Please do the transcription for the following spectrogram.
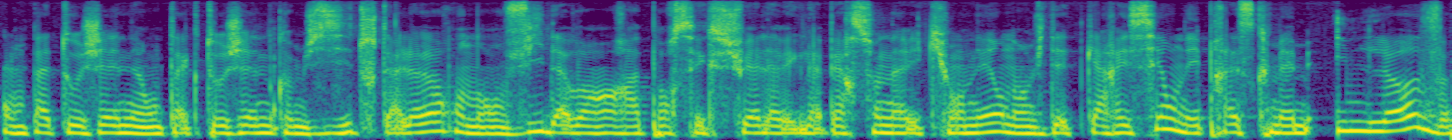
empathogènes et entactogènes, comme je disais tout à l'heure. On a envie d'avoir un rapport sexuel avec la personne avec qui on est, on a envie d'être caressé, on est presque même in love.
